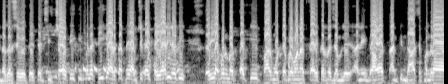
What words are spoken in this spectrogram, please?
नगरसेवक आहे त्यांची इच्छा होती की मला ठीक आहे हरकत नाही आमची काही तयारी नव्हती. तरी आपण बघता की फार मोठ्या प्रमाणात कार्यकर्ता जमले आणि गावात आणखीन दहा ते पंधरा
